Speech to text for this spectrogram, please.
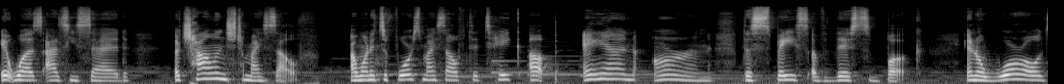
It was, as he said, a challenge to myself. I wanted to force myself to take up and earn the space of this book in a world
